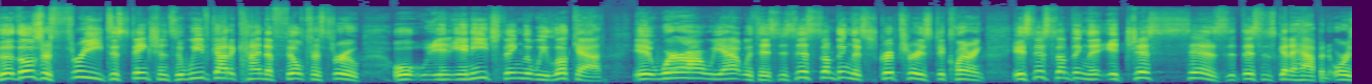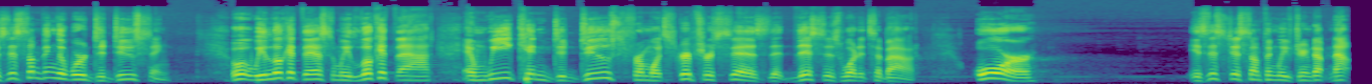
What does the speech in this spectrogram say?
Those are three distinctions that we've got to kind of filter through in each thing that we look at. Where are we at with this? Is this something that Scripture is declaring? Is this something that it just says that this is going to happen? Or is this something that we're deducing? We look at this and we look at that, and we can deduce from what Scripture says that this is what it's about. Or is this just something we've dreamed up? Now,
